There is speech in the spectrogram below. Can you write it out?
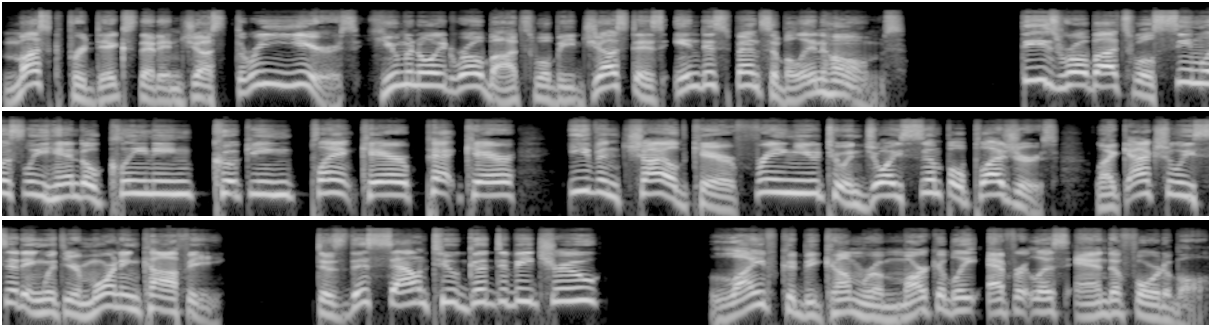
Musk predicts that in just three years, humanoid robots will be just as indispensable in homes. These robots will seamlessly handle cleaning, cooking, plant care, pet care, even childcare, freeing you to enjoy simple pleasures, like actually sitting with your morning coffee. Does this sound too good to be true? Life could become remarkably effortless and affordable.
